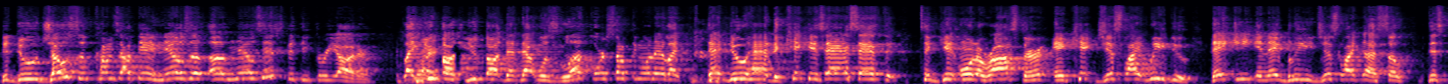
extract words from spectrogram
the dude Joseph comes out there and nails a, uh, nails his 53 yarder. Like right. you thought you thought that that was luck or something on there. Like that dude had to kick his ass ass to, to get on a roster and kick just like we do. They eat and they bleed just like us. So this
